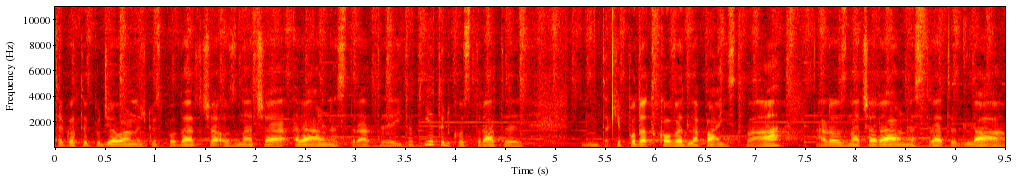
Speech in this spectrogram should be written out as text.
tego typu działalność gospodarcza oznacza realne straty i to nie tylko straty mm, takie podatkowe dla państwa, ale oznacza realne straty dla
